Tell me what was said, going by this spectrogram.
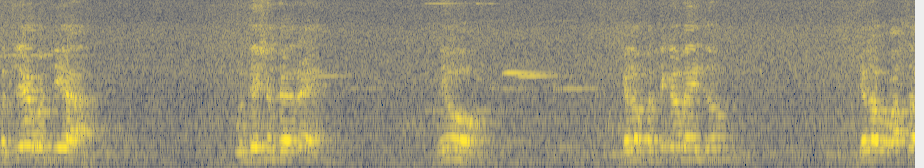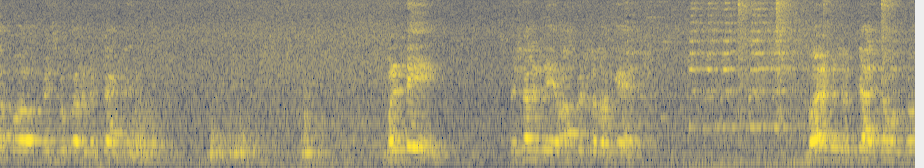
ಪತ್ರಿಕಾಗೋಷ್ಠಿಯ ಉದ್ದೇಶ ಅಂತ ಹೇಳಿದ್ರೆ, ನೀವು ಕೆಲವು ಪತ್ರಿಕೆ ಬರೆಯಿತು ಕೆಲವು ವಾಟ್ಸಪ್ ಫೇಸ್ಬುಕ್ಕಲ್ಲಿ ಚರ್ಚೆ ಆಗ್ತಿದ್ದು ಮಲ್ಟಿ ಸ್ಪೆಷಾಲಿಟಿ ಹಾಸ್ಪಿಟಲ್ ಬಗ್ಗೆ ಬಹಳಷ್ಟು ಚರ್ಚೆ ಆಗ್ತಾ ಉಂಟು,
